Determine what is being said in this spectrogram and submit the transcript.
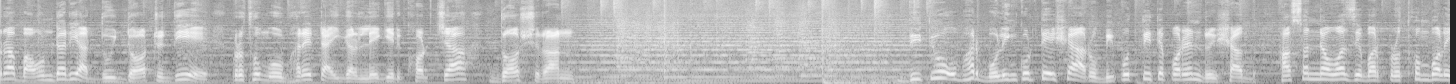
জোড়া বাউন্ডারি আর দুই ডট দিয়ে প্রথম ওভারে টাইগার লেগের খরচা দশ রান দ্বিতীয় ওভার বোলিং করতে এসে আরও বিপত্তিতে পড়েন রিশাদ। হাসান নওয়াজ এবার প্রথম বলে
